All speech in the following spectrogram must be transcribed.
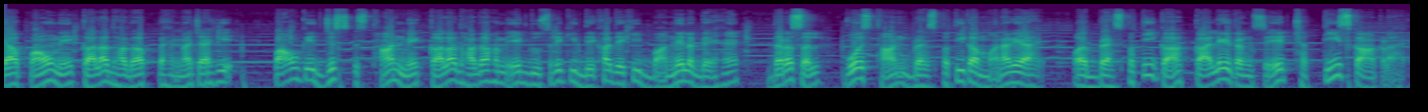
क्या पाँव में काला धागा पहनना चाहिए? पाँव के जिस स्थान में काला धागा हम एक दूसरे की देखा देखी बांधने लग गए हैं, दरअसल वो स्थान बृहस्पति का माना गया है और बृहस्पति का काले रंग से 36 का आंकड़ा है।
